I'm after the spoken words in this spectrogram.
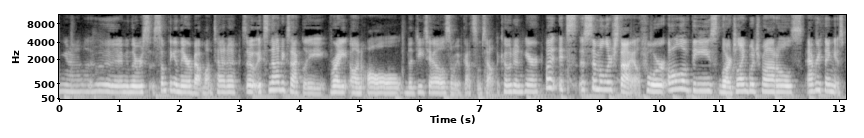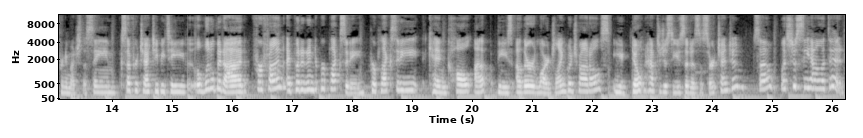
you know, and there was something in there about Montana. So it's not exactly right on all the details, and we've got some South Dakota in here, but it's a similar style. For all of these large language models, everything is pretty much the same, except for ChatGPT. A little bit odd. For fun, I put it into Perplexity. Perplexity can call up these other large language models. You don't have to just use it as a search engine. So let's just see how it did.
